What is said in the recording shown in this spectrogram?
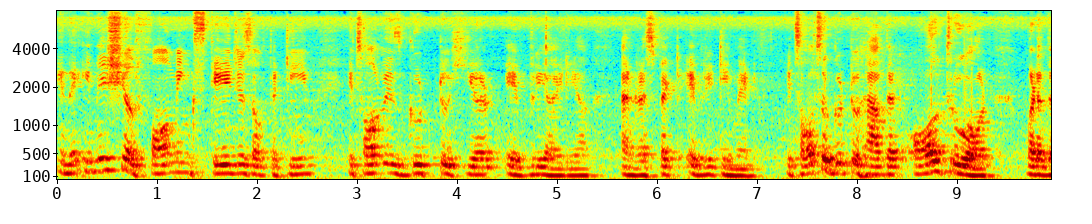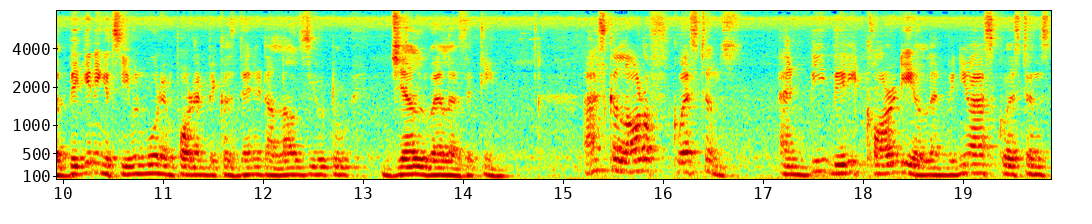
In the initial forming stages of the team it's always good to hear every idea and respect every teammate. It's also good to have that all throughout, but at the beginning, it's even more important because then it allows you to gel well as a team. Ask a lot of questions and be very cordial. And when you ask questions,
